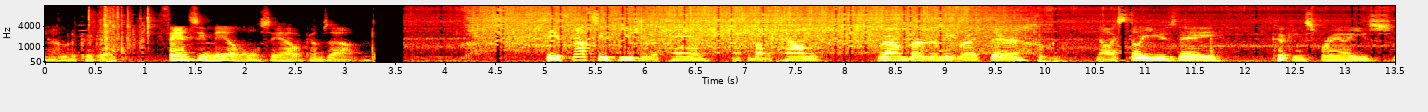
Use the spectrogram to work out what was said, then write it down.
and I'm gonna cook a fancy meal and we'll see how it comes out. See, it's not too huge of a pan. That's about a pound of ground burger meat right there. Now I still used a cooking spray. I use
